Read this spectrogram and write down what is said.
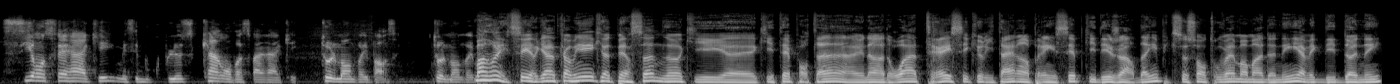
si on se fait hacker, mais c'est beaucoup plus quand on va se faire hacker. Tout le monde va y passer. Tout le monde va y passer. Bon, oui, tu sais, regarde combien il y a de personnes là, qui, euh, qui étaient pourtant à un endroit très sécuritaire en principe, qui est Desjardins, puis qui se sont retrouvés à un moment donné avec des données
